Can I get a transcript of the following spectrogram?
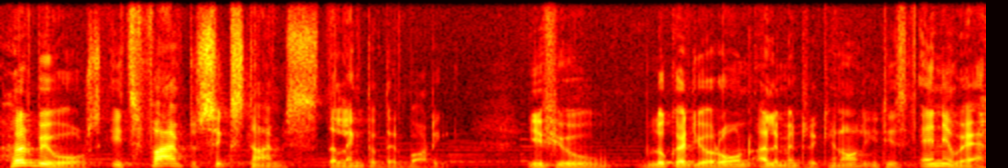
herbivores, it's five to six times the length of their body. If you look at your own alimentary canal, it is anywhere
